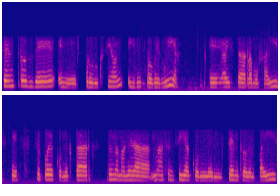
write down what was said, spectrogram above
centros de eh, producción y de proveeduría. Eh, ahí está Ramos Arispe, se puede conectar de una manera más sencilla con el centro del país.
